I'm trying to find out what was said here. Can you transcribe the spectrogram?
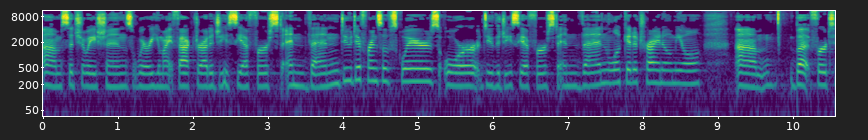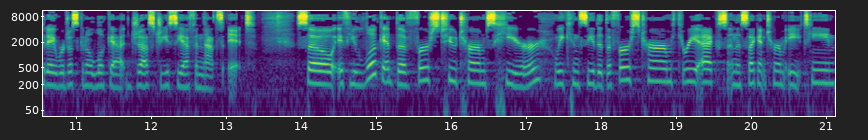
um, situations where you might factor out a GCF first and then do difference of squares, or do the GCF first and then look at a trinomial. Um, but for today we're just going to look at just GCF and that's it. So if you look at the first two terms here, we can see that the first term, 3x, and the second term, 18,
